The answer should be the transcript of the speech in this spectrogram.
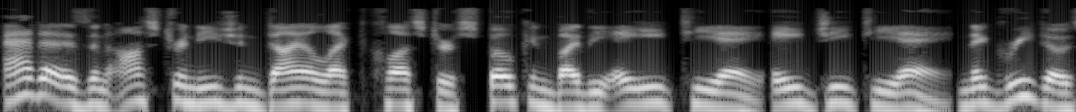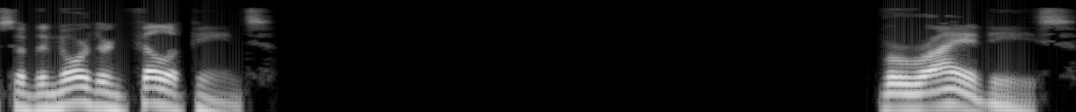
Atta is an Austronesian dialect cluster spoken by the Aeta AGTA Negritos of the northern Philippines. Varieties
